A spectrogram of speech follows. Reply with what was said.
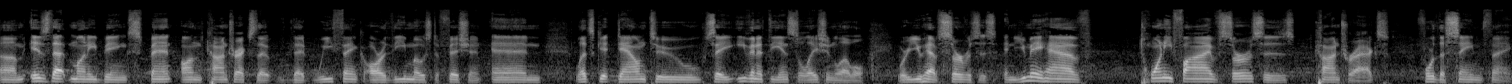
Um, is that money being spent on contracts that, that we think are the most efficient? And let's get down to, say, even at the installation level, where you have services, and you may have 25 services contracts for the same thing.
